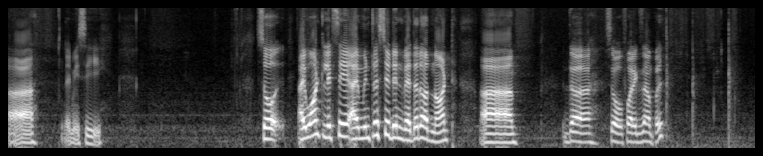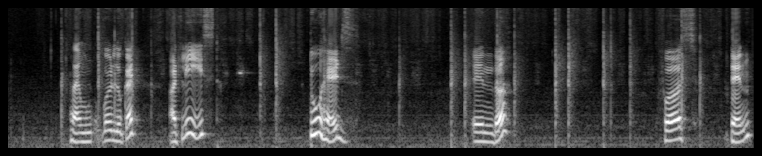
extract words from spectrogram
uh, let me see. So, I want let us say I am interested in whether or not uh, the so for example I am going to look at at least two heads in the first 10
